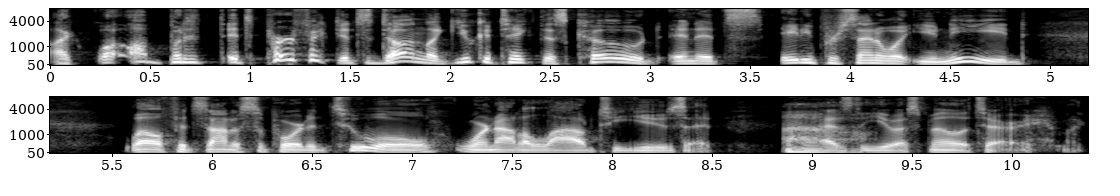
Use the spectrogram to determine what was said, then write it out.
like well oh, but it, it's perfect it's done like you could take this code and it's 80% of what you need well if it's not a supported tool we're not allowed to use it oh. as the us military I'm like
